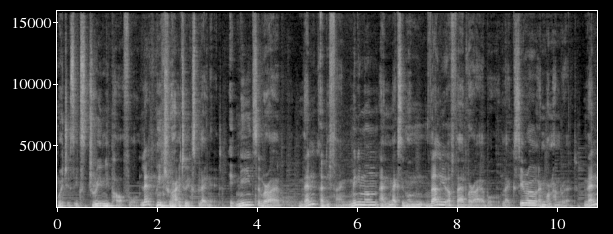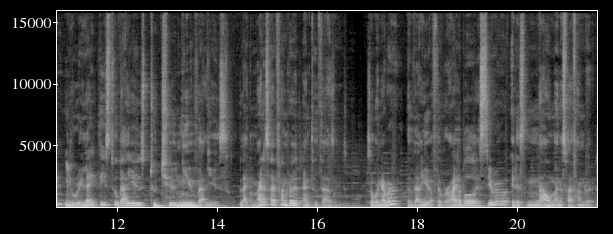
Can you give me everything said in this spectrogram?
which is extremely powerful. Let me try to explain it. It needs a variable, then a defined minimum and maximum value of that variable, like 0 and 100. Then you relate these two values to two new values, like minus 500 and 2000. So whenever the value of the variable is 0, it is now minus 500.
